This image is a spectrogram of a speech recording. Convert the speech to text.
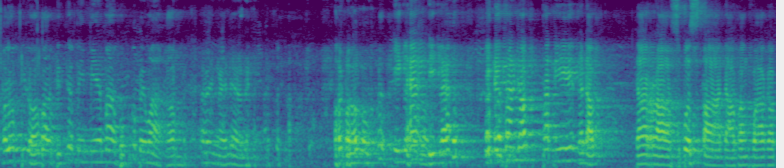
เคารพพี่หลองบ้างถึงจะมีเมียมากผมก็ไม่ว่าคำอะไรไงเนี่ย เนี่ยเอาหลองบอกอีกแล้วอีกแล้วอีกหนึ่งท่านครับ ท่านนี้ระดับดาราซุปเปอร์สตาร์ดาวพังฟ้าครับ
